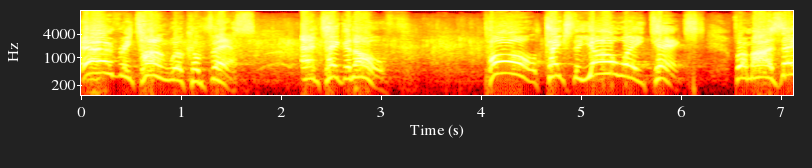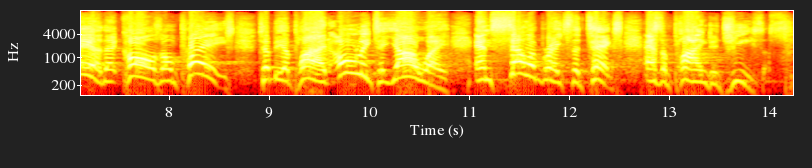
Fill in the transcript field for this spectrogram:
every tongue will confess and take an oath. Paul takes the Yahweh text from Isaiah that calls on praise to be applied only to Yahweh and celebrates the text as applying to Jesus.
